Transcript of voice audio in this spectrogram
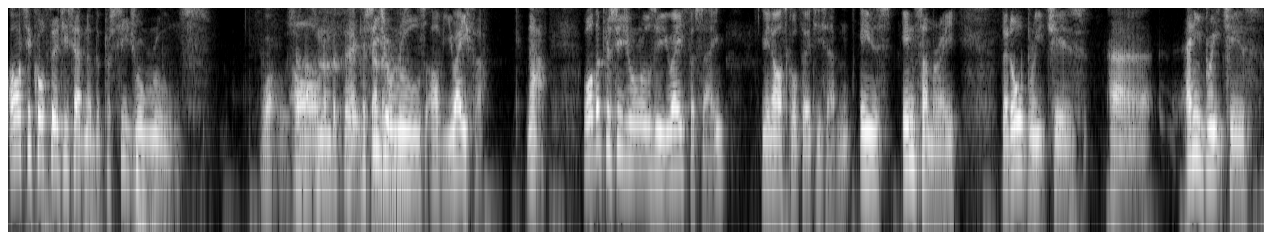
Article thirty-seven of the procedural rules. What? So of, that's number uh, thirty-seven. Uh, procedural rules of UEFA. Now, what the procedural rules of UEFA say in Article 37 is, in summary, that all breaches, uh, any breaches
